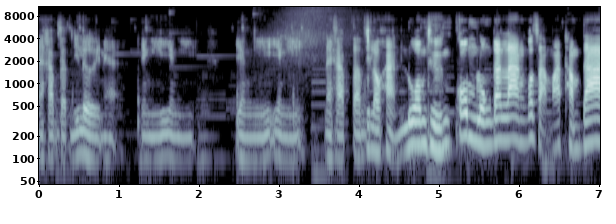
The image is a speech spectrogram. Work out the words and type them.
นะครับแบบนี้เลยนะฮะอย่างนี้อย่างนี้อย่างนี้อย่างนี้นะครับ ตามที่เราหันรวมถึงก้มลงด้านล่างก็สามารถทำได้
